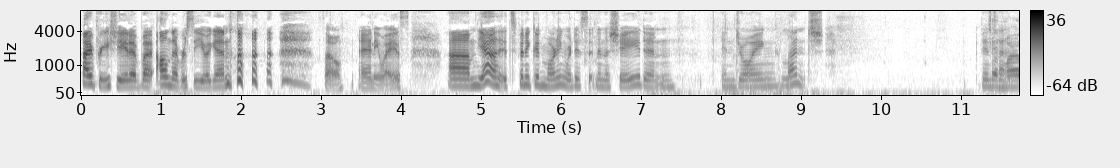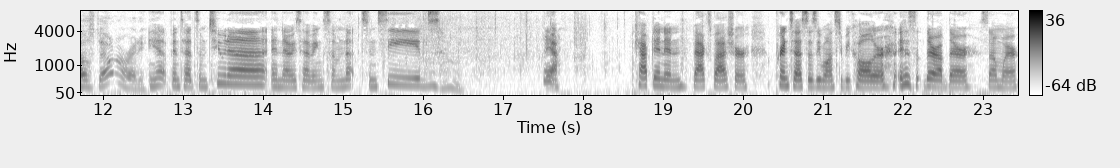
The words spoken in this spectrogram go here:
I appreciate it, but I'll never see you again. so, anyways, um, yeah, it's been a good morning. We're just sitting in the shade and enjoying lunch. Vince Ten had- miles down already. yeah, Vince had some tuna, and now he's having some nuts and seeds. Mm-hmm. Yeah, Captain and Backsplash, or Princess as he wants to be called, or is they're up there somewhere.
